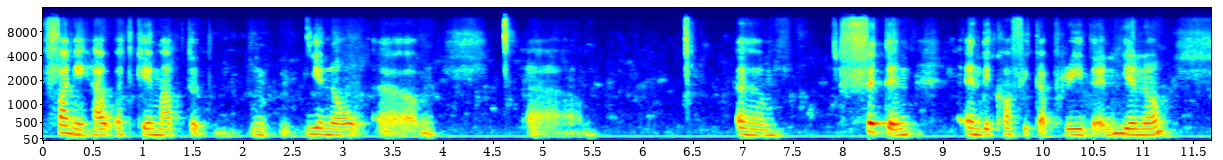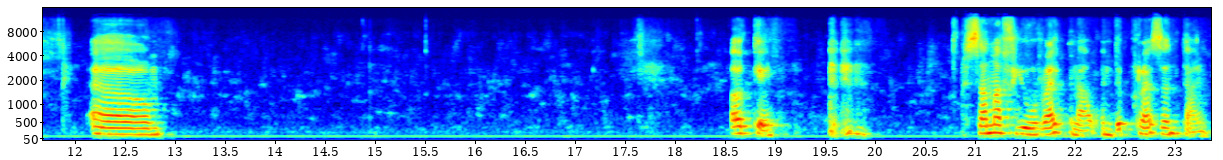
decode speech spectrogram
Funny how it came up to you know um, um, um, fitting in the coffee cup reading you know. Um, Okay. Some of you right now in the present time,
